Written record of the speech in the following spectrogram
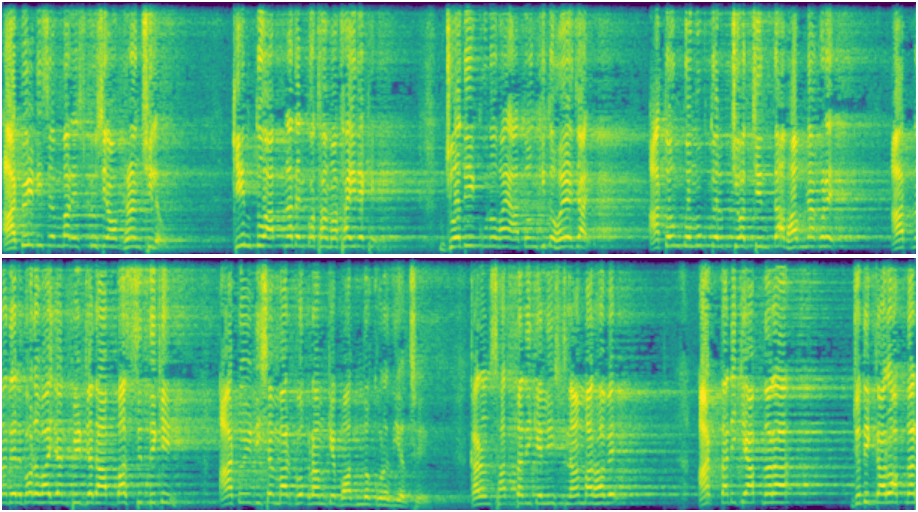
আটই ডিসেম্বর এক্সক্লুসিভ অঘ্রাণ ছিল। কিন্তু আপনাদের কথা মাথায় রেখে যদি কোনো ভাই আতঙ্কিত হয়ে যায় আতঙ্ক মুক্তের চ- চিন্তা ভাবনা করে আপনাদের বড় ভাইজান পীরজাদা আব্বাস সিদ্দিকী আটই ডিসেম্বর প্রোগ্রামকে বন্ধ করে দিয়েছে। কারণ সাত তারিখে লিস্ট নাম্বার হবে। আট তারিখে আপনারা যদি কারও আপনার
